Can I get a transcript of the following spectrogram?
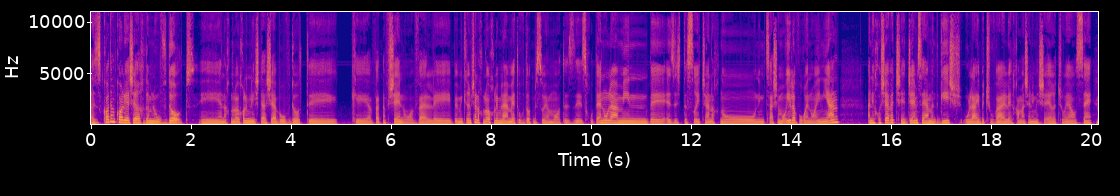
אז קודם כל יש ערך גם לעובדות. אה, אנחנו לא יכולים להשתעשע בעובדות אה, כאוות נפשנו, אבל אה, במקרים שאנחנו לא יכולים לאמת עובדות מסוימות, אז זכותנו להאמין באיזה תסריט שאנחנו נמצא שמועיל עבורנו. העניין, אני חושבת שג'יימס היה מדגיש, אולי בתשובה אליך, מה שאני משערת שהוא היה עושה, mm-hmm.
